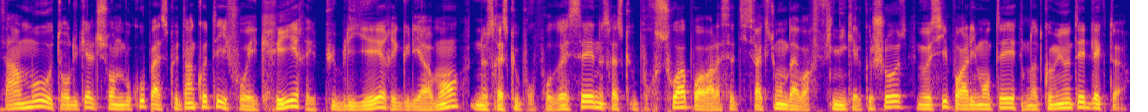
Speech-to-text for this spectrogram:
C'est un mot autour duquel je tourne beaucoup parce que d'un côté, il faut écrire et publier régulièrement, ne serait-ce que pour progresser, ne serait-ce que pour soi, pour avoir la satisfaction d'avoir fini quelque chose, mais aussi pour alimenter notre communauté de lecteurs.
